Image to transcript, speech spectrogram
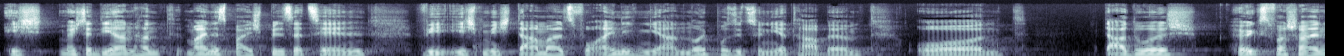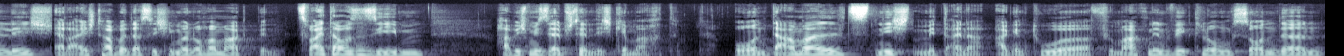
Ich möchte dir anhand meines Beispiels erzählen, wie ich mich damals vor einigen Jahren neu positioniert habe und dadurch höchstwahrscheinlich erreicht habe, dass ich immer noch am Markt bin. 2007 habe ich mich selbstständig gemacht. Und damals nicht mit einer Agentur für Markenentwicklung, sondern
